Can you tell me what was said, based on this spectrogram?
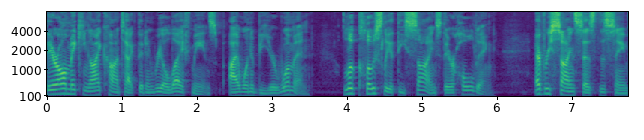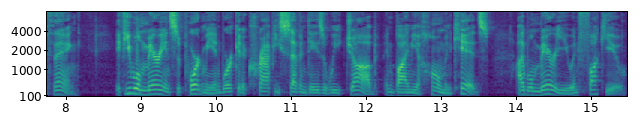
They are all making eye contact that in real life means, I want to be your woman. Look closely at these signs they are holding. Every sign says the same thing. If you will marry and support me and work at a crappy seven days a week job and buy me a home and kids, I will marry you and fuck you.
